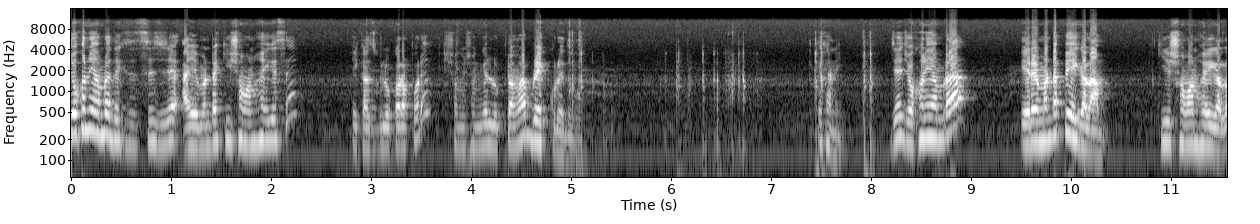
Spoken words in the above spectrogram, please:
যখনই আমরা দেখতেছি যে আইএমআনটা কি সমান হয়ে গেছে, এই কাজগুলো করার পরে সঙ্গে সঙ্গে লুপটা আমরা ব্রেক করে দেবো। এখানে যে যখনই আমরা এর মানটা পেয়ে গেলাম কি সমান হয়ে গেল,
